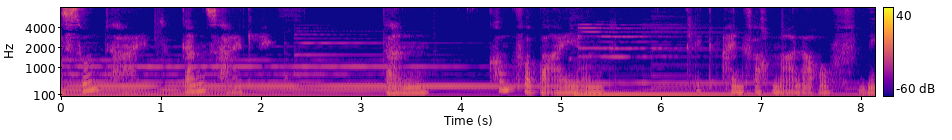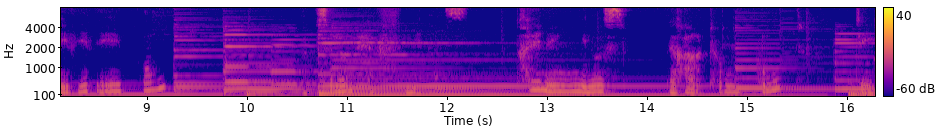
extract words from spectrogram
Gesundheit ganzheitlich, dann komm vorbei und klick einfach mal auf www.yf-training-beratung.de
